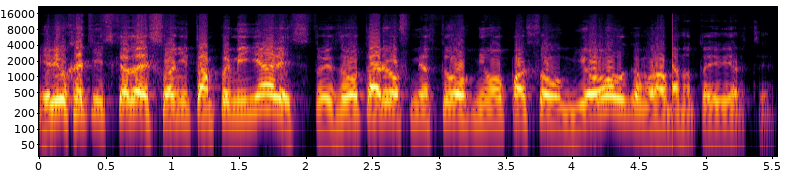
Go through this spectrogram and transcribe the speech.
Или вы хотите сказать, что они там поменялись? То есть Золотарев вместо Огнева пошел к геологам, работанутая версия?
